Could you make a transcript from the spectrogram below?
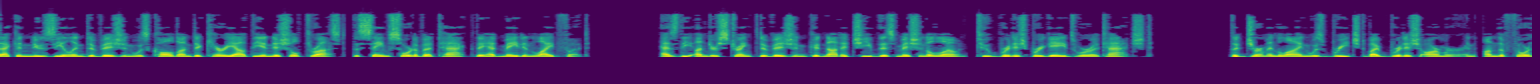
2nd New Zealand Division was called on to carry out the initial thrust, the same sort of attack they had made in Lightfoot. As the understrength division could not achieve this mission alone, two British brigades were attached. The German line was breached by British armour and, on 4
